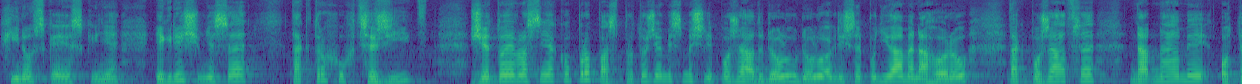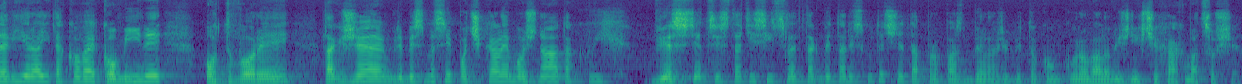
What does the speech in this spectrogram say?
Chínovské jeskyně, i když mě se tak trochu chce říct, že to je vlastně jako propast, protože my jsme šli pořád dolů, dolů a když se podíváme nahoru, tak pořád se nad námi otevírají takové komíny, otvory, takže kdybychom si počkali možná takových 200-300 tisíc let, tak by tady skutečně ta propast byla, že by to konkurovalo v Jižních Čechách Macoše.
